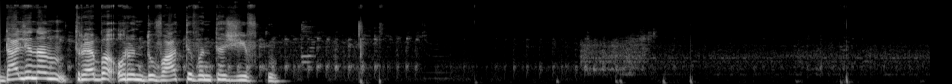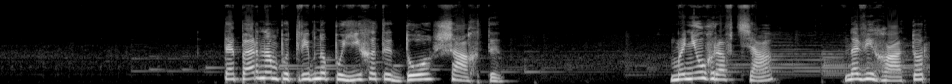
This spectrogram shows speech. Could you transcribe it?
Далі нам треба орендувати вантажівку. Тепер нам потрібно поїхати до шахти. Меню гравця, навігатор,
